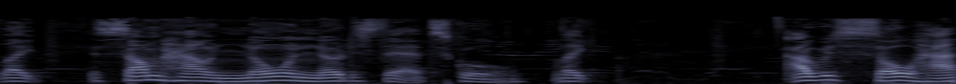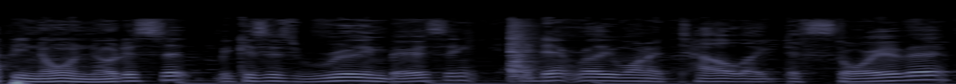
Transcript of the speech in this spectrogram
like somehow no one noticed it at school. Like I was so happy no one noticed it because it's really embarrassing. I didn't really want to tell like the story of it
